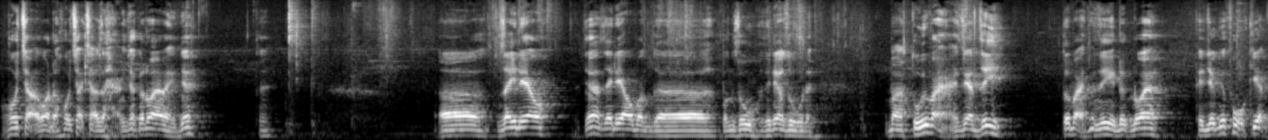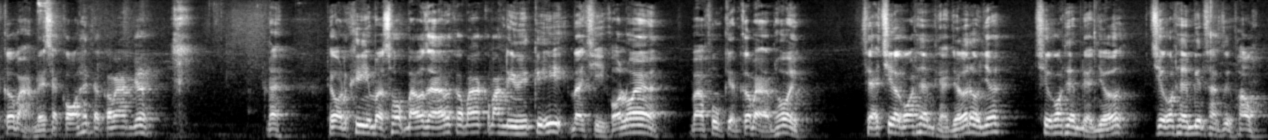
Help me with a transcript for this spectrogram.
hỗ trợ gọi là hỗ trợ trợ giảng cho cái loa này nhé. Uh, dây đeo nhé dây đeo bằng uh, bằng dù dây đeo dù này. Và túi vải rèn di tôi bảo cho gì, được loa à. thì những cái phụ kiện cơ bản đấy sẽ có hết cho các bác nhé này, thế còn khi mà shop báo giá với các bác các bác lưu ý kỹ, là chỉ có loa và phụ kiện cơ bản thôi. Sẽ chưa có thêm thẻ nhớ đâu nhé chưa có thêm thẻ nhớ, chưa có thêm biên sạc dự phòng.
